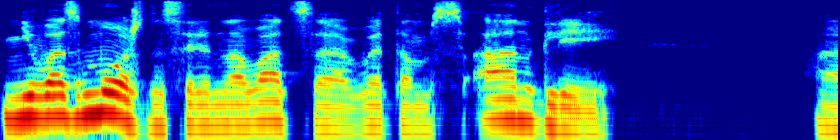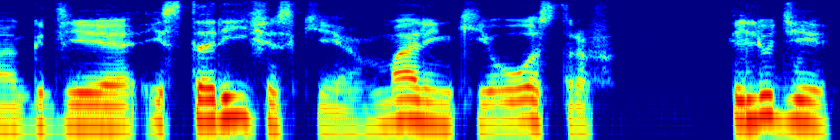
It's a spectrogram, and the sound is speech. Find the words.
невозможно соревноваться в этом с Англией, а, где исторически маленький остров, и люди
